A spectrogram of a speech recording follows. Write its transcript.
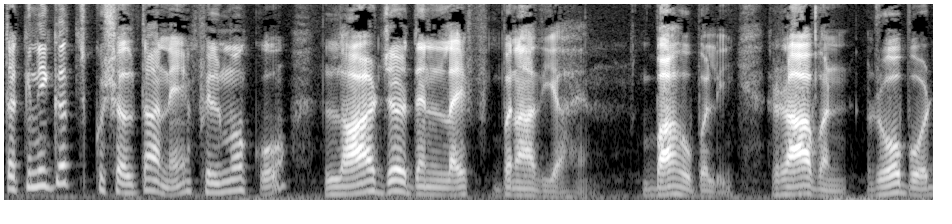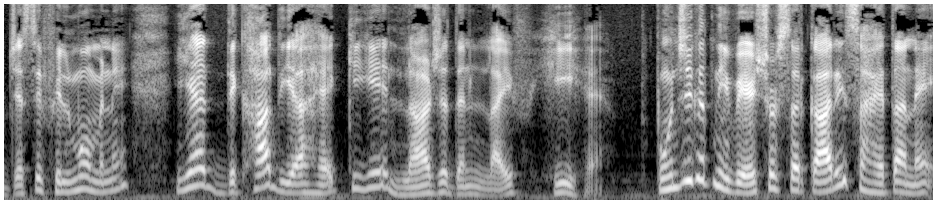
तकनीकत कुशलता ने फ़िल्मों को लार्जर देन लाइफ बना दिया है। बाहुबली, रावण, रोबोट जैसी फ़िल्मों में यह दिखा दिया है कि ये लार्जर देन लाइफ ही है। पूंजीगत निवेश और सरकारी सहायता ने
